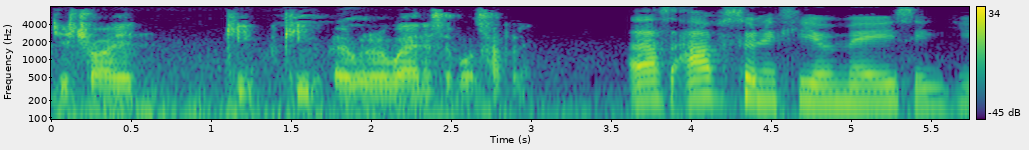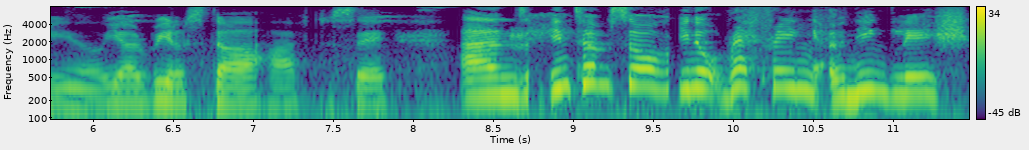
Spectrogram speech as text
just try and keep keep an awareness of what's happening. That's absolutely amazing. You know, you're a real star, I have to say. And in terms of, you know, refereeing an English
